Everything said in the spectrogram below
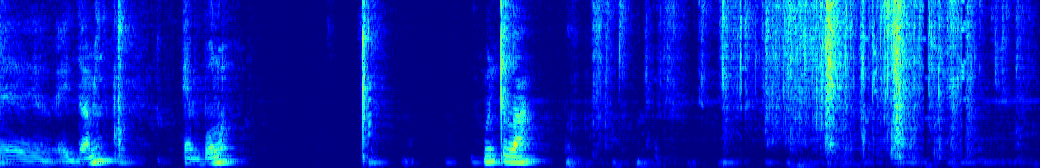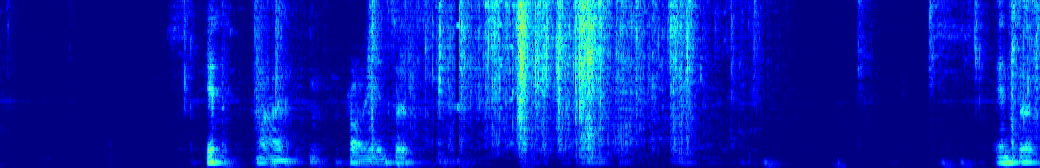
is a dummy, Embolo. Huntelaar. Hit. Uh, probably insert. Insert.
